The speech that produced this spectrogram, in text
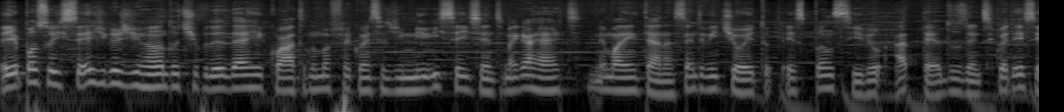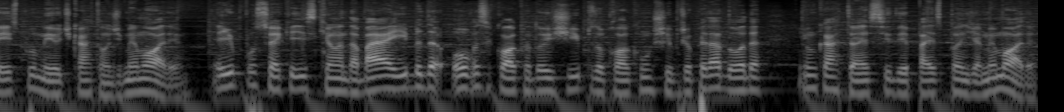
Ele possui 6 GB de RAM do tipo DDR4 numa frequência de 1600 MHz, memória interna 128, expansível até 256 por meio de cartão de memória. Ele possui aquele esquema da barra híbrida, ou você coloca dois chips ou coloca um chip de operadora e um cartão SD para expandir a memória.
